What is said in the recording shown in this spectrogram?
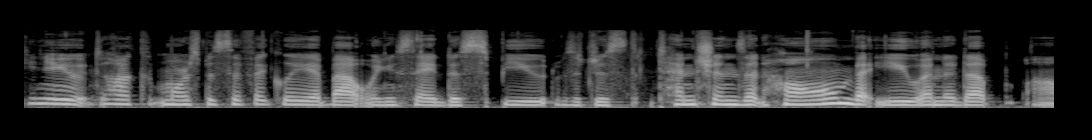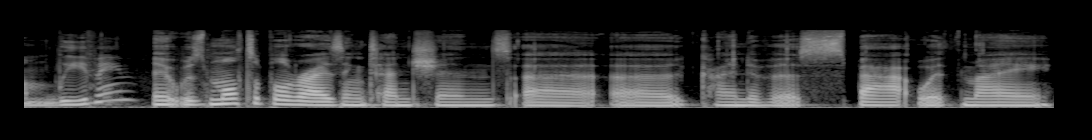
Can you talk more specifically about when you say dispute? Was it just tensions at home that you ended up um, leaving? It was multiple rising tensions, uh, kind of a spat with my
